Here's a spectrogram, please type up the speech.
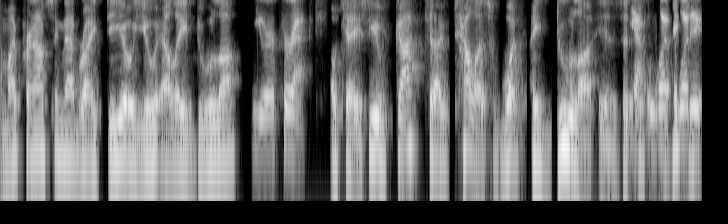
Am I pronouncing that right? D O U L A doula? You are correct. Okay, so you've got to tell us what a doula is. It's, yeah, it's what what it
